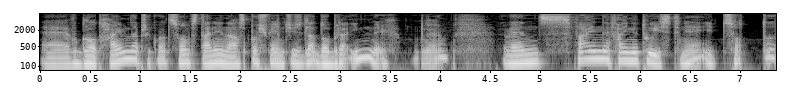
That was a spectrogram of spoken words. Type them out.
e, w Godheim na przykład są w stanie nas poświęcić dla dobra innych. Nie? Więc fajny, fajny twist, nie? I co to,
